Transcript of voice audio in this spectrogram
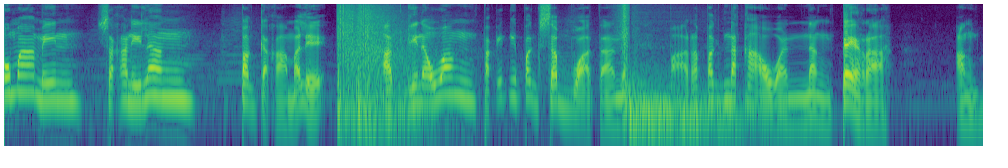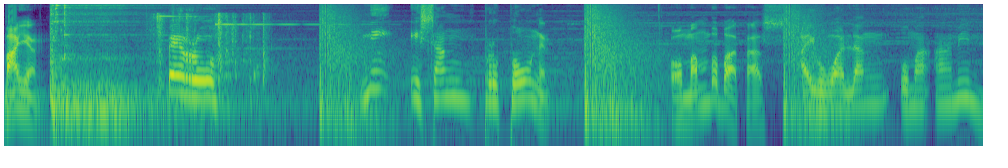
Umamin sa kanilang pagkakamali at ginawang pakikipagsabwatan para pagnakawan ng pera ang bayan. Pero ni isang proponent o mambabatas ay walang umaamin.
